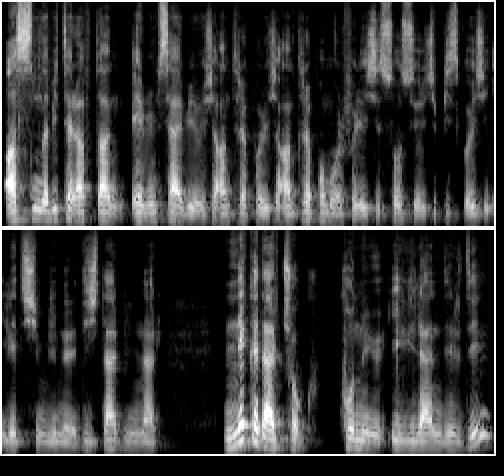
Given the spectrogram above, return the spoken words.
aslında bir taraftan evrimsel biyoloji, antropoloji, antropomorfoloji, sosyoloji, psikoloji, iletişim bilimleri, dijital bilimler ne kadar çok konuyu ilgilendirdi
